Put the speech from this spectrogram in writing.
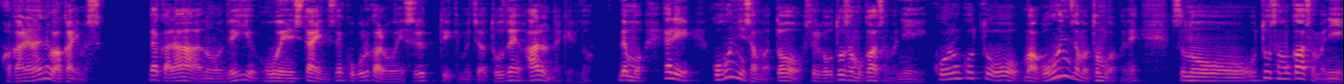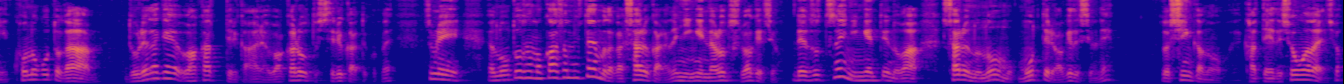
分からないのは分かります。だから、あの、ぜひ応援したいんですね。心から応援するっていう気持ちは当然あるんだけれど。でも、やはり、ご本人様と、それからお父様お母様に、このことを、まあ、ご本人様ともかくね、その、お父様お母様に、このことが、どれだけ分かってるか、あるいは分かろうとしてるかということね。つまり、あの、お父様お母様自体もだから猿からね、人間になろうとするわけですよ。で、常に人間っていうのは、猿の脳も持ってるわけですよね。進化の過程でしょうがないでしょ？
